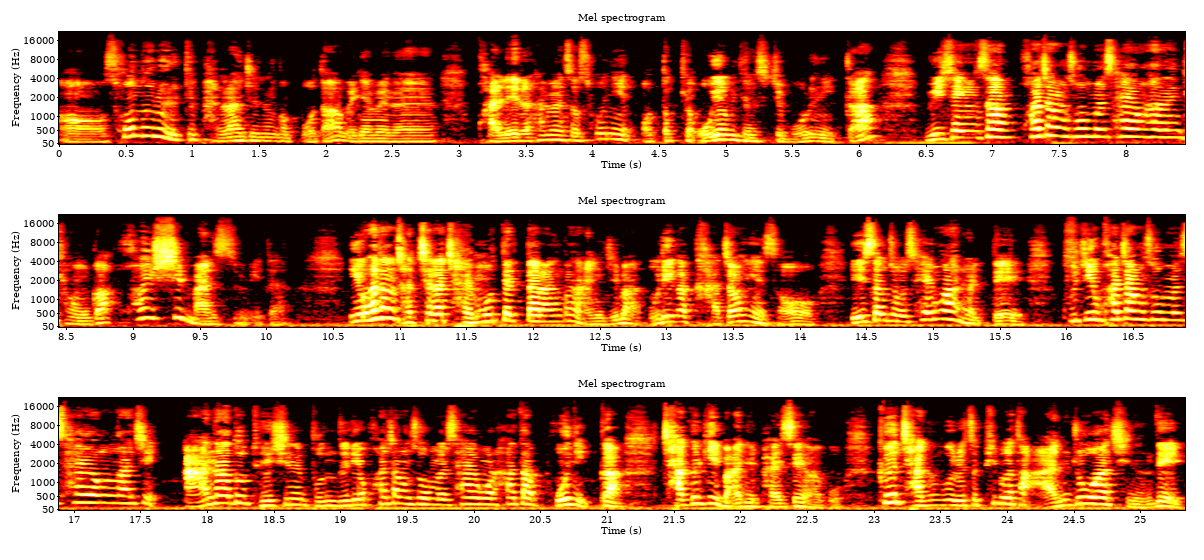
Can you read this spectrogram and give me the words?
어, 손으로 이렇게 발라주는 것보다 왜냐면은 관리를 하면서 손이 어떻게 오염이 되었을지 모르니까 위생상 화장솜을 사용하는 경우가 훨씬 많습니다. 이 화장 자체가 잘못됐다라는 건 아니지만 우리가 가정에서 일상적으로 생활할 때 굳이 화장솜을 사용하지 않아도 되시는 분들이 화장솜을 사용을 하다 보니까 자극이 많이 발생하고 그 자극으로 해서 피부가 더 안 좋아지는데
